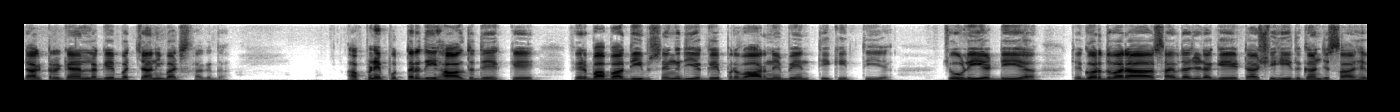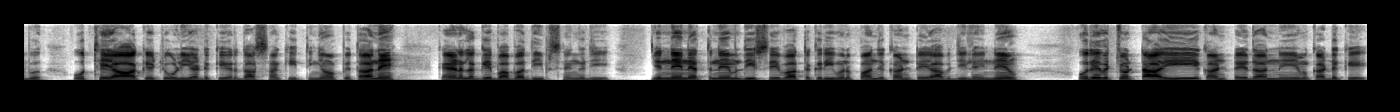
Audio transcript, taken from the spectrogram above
ਡਾਕਟਰ ਕਹਿਣ ਲੱਗੇ ਬੱਚਾ ਨਹੀਂ ਬਚ ਸਕਦਾ। ਆਪਣੇ ਪੁੱਤਰ ਦੀ ਹਾਲਤ ਦੇਖ ਕੇ ਫਿਰ ਬਾਬਾ ਦੀਪ ਸਿੰਘ ਜੀ ਅੱਗੇ ਪਰਿਵਾਰ ਨੇ ਬੇਨਤੀ ਕੀਤੀ ਹੈ, ਝੋਲੀ ਅੱਡੀ ਆ ਤੇ ਗੁਰਦੁਆਰਾ ਸਾਹਿਬ ਦਾ ਜਿਹੜਾ ਗੇਟ ਆ ਸ਼ਹੀਦਗੰਜ ਸਾਹਿਬ, ਉੱਥੇ ਆ ਕੇ ਝੋਲੀ ਅੱਡ ਕੇ ਅਰਦਾਸਾਂ ਕੀਤੀਆਂ ਉਹ ਪਿਤਾ ਨੇ। ਕਹਿਣ ਲੱਗੇ, ਬਾਬਾ ਦੀਪ ਸਿੰਘ ਜੀ, ਜਿੰਨੇ ਨਿਤਨੇਮ ਦੀ ਸੇਵਾ ਤਕਰੀਬਨ 5 ਘੰਟੇ ਆਪ ਜੀ ਲੈਨੇ ਹੋ, ਉਹਦੇ ਵਿੱਚੋਂ 2.5 ਘੰਟੇ ਦਾ ਨੇਮ ਕੱਢ ਕੇ,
